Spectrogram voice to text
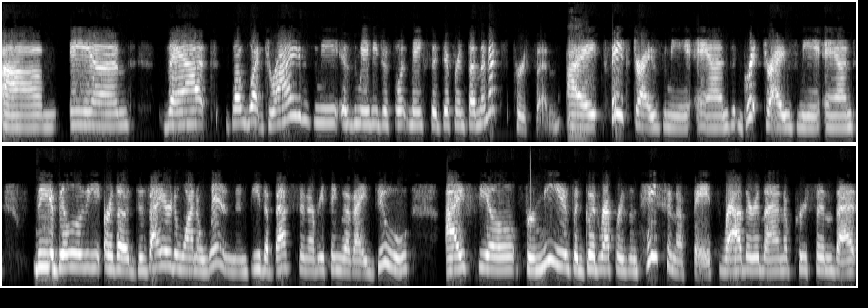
Um, and that, but what drives me is maybe just what makes it different than the next person. I faith drives me, and grit drives me, and the ability or the desire to want to win and be the best in everything that I do I feel for me is a good representation of faith rather than a person that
